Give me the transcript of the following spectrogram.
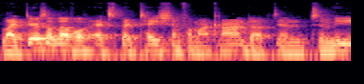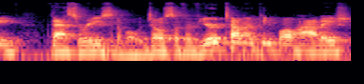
Like there's a level of expectation for my conduct, and to me, that's reasonable. Joseph, if you're telling people how they, sh-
